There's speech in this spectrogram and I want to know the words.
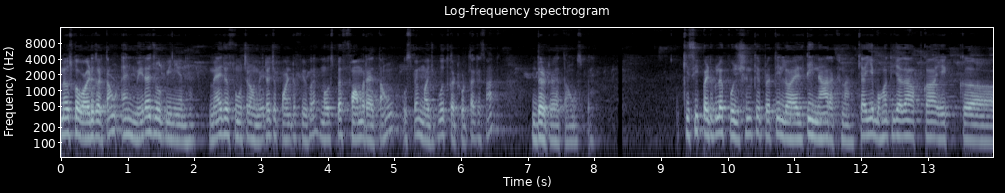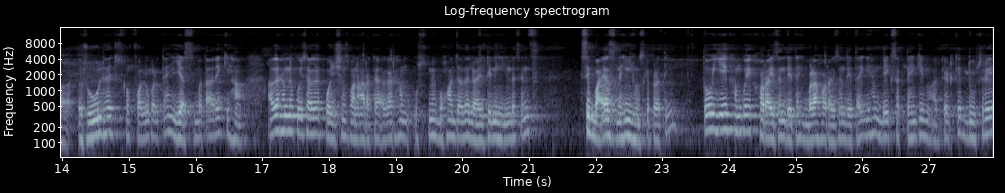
मैं उसको अवॉइड करता हूँ एंड मेरा जो ओपिनियन है, मैं जो सोच रहा हूँ, मेरा जो पॉइंट ऑफ़ व्यू है, मैं उस पर फॉर्म रहता हूँ, उस पर मज़बूत कठोरता के साथ दृढ़ रहता हूँ उस पर किसी पर्टिकुलर पोजीशन के प्रति लॉयल्टी ना रखना। क्या ये बहुत ही ज़्यादा आपका एक रूल है जिसको फॉलो करते हैं? यस बता रहे कि हाँ। अगर हमने कोई सा अगर पोजिशन बना रखा है, अगर हम उसमें बहुत ज़्यादा लॉयल्टी नहीं इन द सेंस सिर्फ़ बायस नहीं है उसके प्रति तो ये एक हमको एक हॉराइज़न देता है, एक बड़ा हॉराइज़न देता है कि हम देख सकते हैं कि मार्केट के दूसरे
